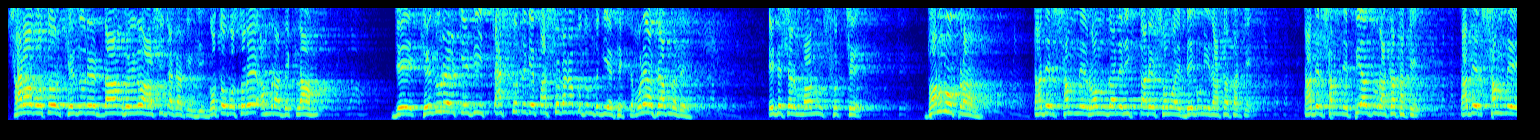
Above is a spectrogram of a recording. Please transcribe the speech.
সারা বছর খেজুরের দাম হইল আশি টাকা কেজি। গত বছরে আমরা দেখলাম যে খেজুরের কেজি চারশো থেকে পাঁচশো টাকা পর্যন্ত গিয়ে ঠেকছে। মনে আছে আপনাদের? এদেশের মানুষ হচ্ছে ধর্মপ্রাণ। তাদের সামনে রমজানের ইফতারের সময় বেগুনি রাখা থাকে। তাদের সামনে পেঁয়াজু রাখা থাকে। তাদের সামনে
